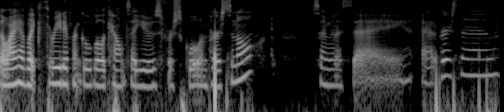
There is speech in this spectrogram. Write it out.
So I have like three different Google accounts I use for school and personal. So I'm going to say add a person.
